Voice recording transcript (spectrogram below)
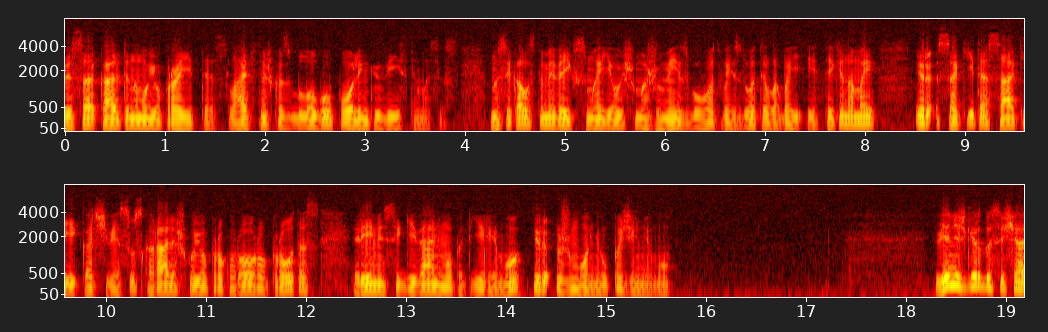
visa kaltinamųjų praeitis, laipsniškas blogų polinkių vystimasis. Nusikalstami veiksmai jau iš mažumiais buvo atvaizduoti labai įtikinamai ir sakytė sakė, kad šviesus karališkojo prokuroro protas rėmėsi gyvenimo patyrimu ir žmonių pažinimu. Vien išgirdusi šią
